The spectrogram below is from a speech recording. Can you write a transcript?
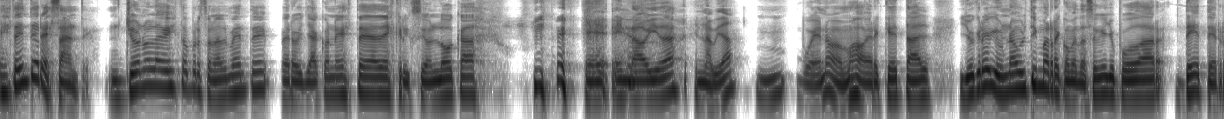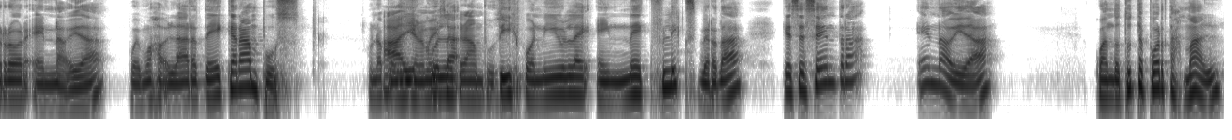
Está interesante. Yo no la he visto personalmente, pero ya con esta descripción loca Eh, en Navidad, En Navidad. mm, bueno, vamos a ver qué tal. Yo creo que una última recomendación que yo puedo dar de terror en Navidad, podemos hablar de Krampus. Una película Krampus. disponible en Netflix, ¿verdad? Que se centra en Navidad. Cuando tú te portas mal,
